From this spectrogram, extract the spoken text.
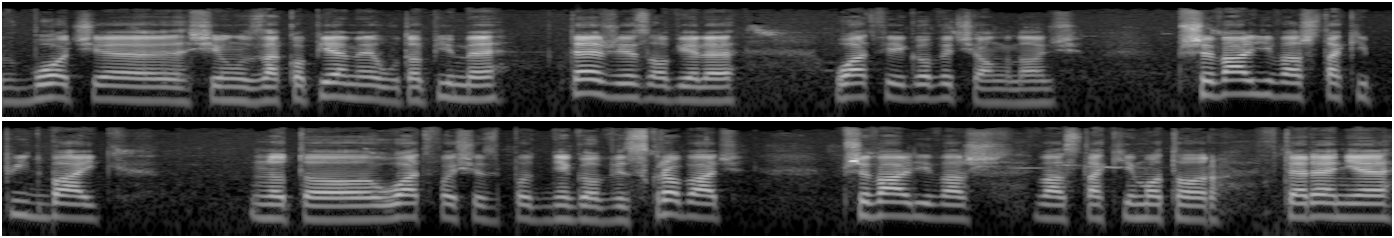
w błocie się zakopiemy, utopimy, też jest o wiele łatwiej go wyciągnąć. Przywali wasz taki pitbike, no to łatwo się pod niego wyskrobać. Przywali wasz, was taki motor w terenie,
